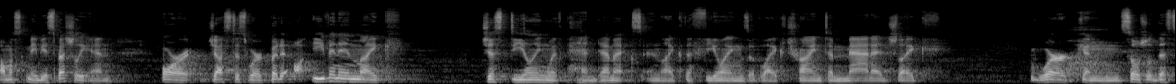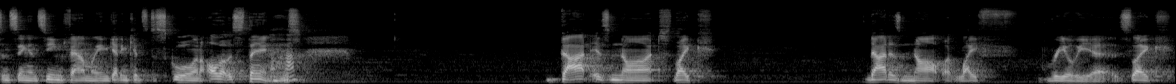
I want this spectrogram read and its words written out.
almost maybe especially in or justice work but even in like just dealing with pandemics and like the feelings of like trying to manage like work and social distancing and seeing family and getting kids to school and all those things uh-huh. that is not like that is not what life really is. Like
